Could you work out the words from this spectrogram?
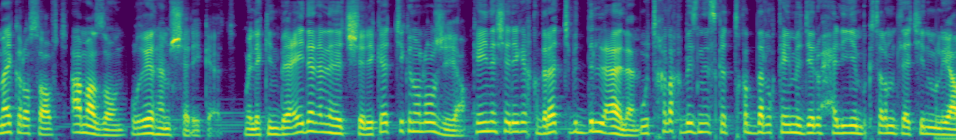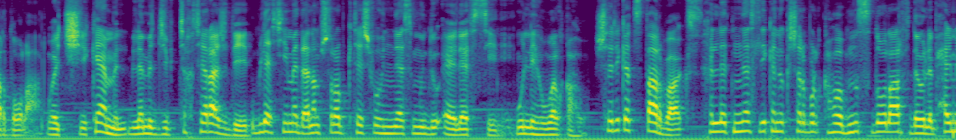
Microsoft Amazon وغيرها من الشركات. ولكن بعيدا على هاد الشركات التكنولوجيه كاينة شركة قدرت تبدل العالم وتخلق business كتقدر القيمة ديالو حاليا بأكثر من 30 مليار دولار. وهذا الشيء كامل بلا ما تجيب حتى اختراع جديد وبالاعتماد على مشروب اكتشفوه الناس منذ آلاف السنين واللي هو القهوة. شركة ستاربكس خلات الناس اللي كانوا كيشربوا القهوة بنص دولار في دولة بحال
